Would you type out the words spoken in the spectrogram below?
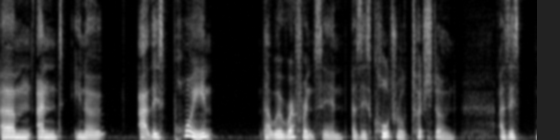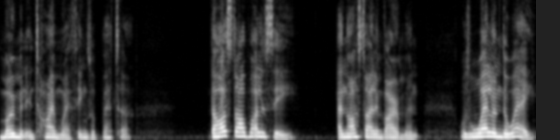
Um, and, you know, at this point, that we're referencing as this cultural touchstone, as this moment in time where things were better. The hostile policy and the hostile environment was well underway,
